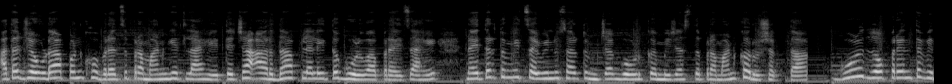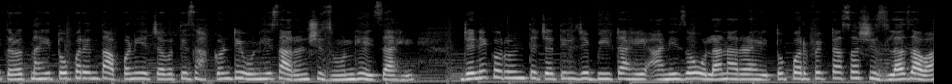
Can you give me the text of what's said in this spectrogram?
आता जेवढं आपण खोबऱ्याचं प्रमाण घेतलं आहे त्याच्या अर्धा आपल्याला इथं गुळ वापरायचा आहे. नाहीतर तुम्ही चवीनुसार तुमच्या गोड कमी जास्त प्रमाण करू शकता. गुळ जोपर्यंत वितळत नाही तो तोपर्यंत आपण याच्यावरती झाकण ठेवून हे सारण शिजवून घ्यायचं आहे जेणेकरून त्याच्यातील जे बीट आहे आणि जो ओला नारळ आहे तो परफेक्ट असा शिजला जावा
